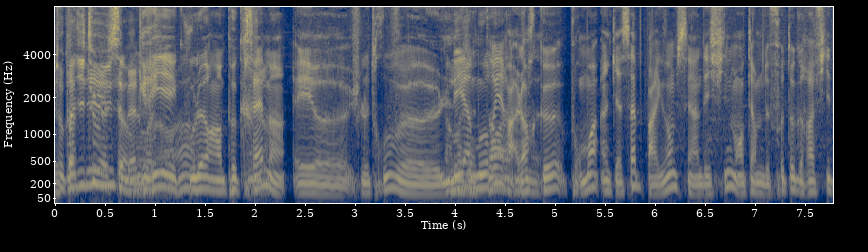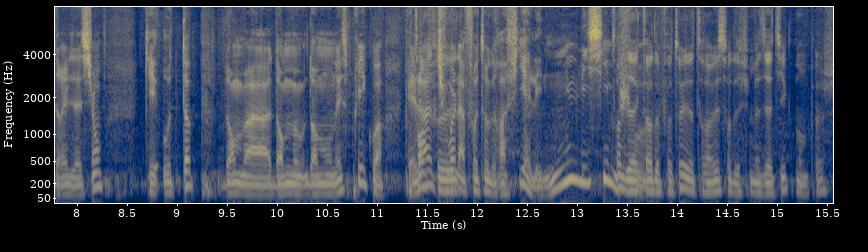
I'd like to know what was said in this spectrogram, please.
et, pas du tout vu ça, moi. gris et couleur un peu crème et euh, je le trouve euh, laid à mourir. Alors que pour moi, Incassable par exemple, c'est un des films en termes de photographie de réalisation qui est au top dans ma, dans mon, dans mon esprit quoi. Et Pourtant, là, tu faut- vois, la photographie, elle est nullissime. Je directeur de photo, il a travaillé sur des films asiatiques, n'empêche.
